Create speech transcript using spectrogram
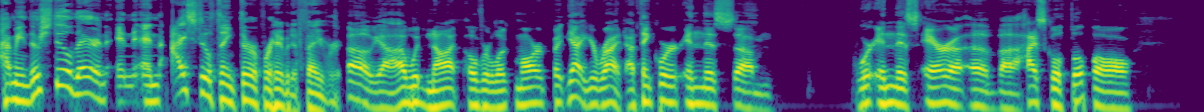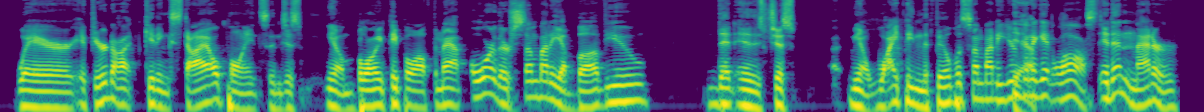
i mean they're still there and, and and i still think they're a prohibitive favorite. Oh yeah. I would not overlook mart but yeah you're right. I think we're in this um we're in this era of uh, high school football where if you're not getting style points and just you know blowing people off the map or there's somebody above you that is just you know wiping the field with somebody, you're yeah. going to get lost. It doesn't matter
